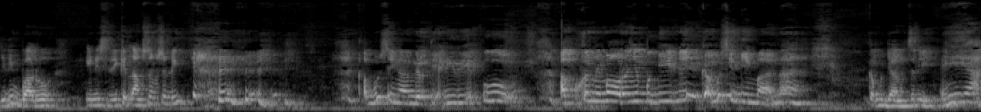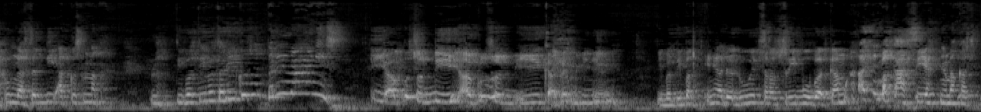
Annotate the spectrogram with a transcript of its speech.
Jadi baru ini sedikit langsung sedih. kamu sih nggak ngerti diriku. Aku kan memang orangnya begini. Kamu sih gimana? Kamu jangan sedih. Eh, iya, aku nggak sedih. Aku senang. Loh, tiba-tiba tadi aku tadi nangis. Iya, aku sedih. Aku sedih karena begini. Tiba-tiba ini ada duit seratus ribu buat kamu. Ah, terima kasih ya, terima kasih.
